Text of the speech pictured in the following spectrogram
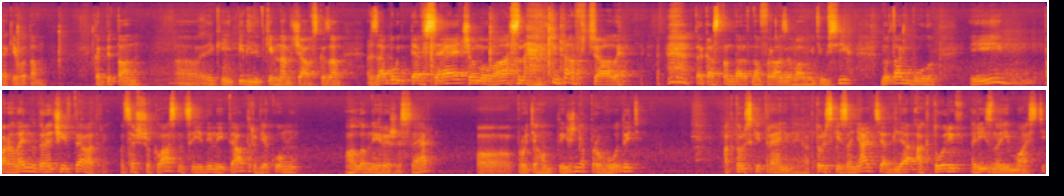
як його там капітан, е, який підлітків навчав, сказав: забудьте все, чому вас навчали. Така стандартна фраза, мабуть, у всіх. Ну так було. І паралельно, до речі, і в театрі. Оце що класно, це єдиний театр, в якому головний режисер о, протягом тижня проводить акторські тренінги, акторські заняття для акторів різної масті.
